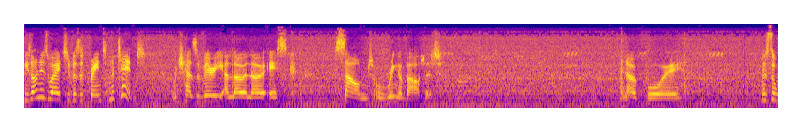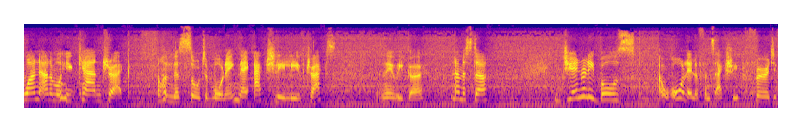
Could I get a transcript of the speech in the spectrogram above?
He's on his way to visit Brent in the tent, which has a very allo allo esque sound or ring about it. Hello, boy. It's the one animal you can track on this sort of morning. They actually leave tracks. And there we go. Hello, mister. Generally, bulls, or all elephants actually, prefer it if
